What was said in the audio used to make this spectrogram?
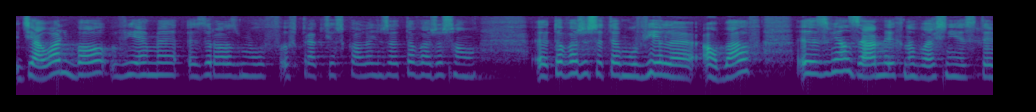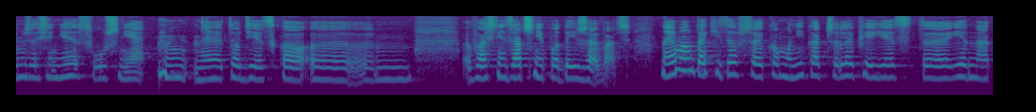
działań, bo wiemy z rozmów w trakcie szkoleń, że towarzyszą Towarzyszy temu wiele obaw e, związanych no właśnie z tym, że się niesłusznie e, to dziecko e, mm, właśnie zacznie podejrzewać. No ja mam taki zawsze komunikat, czy lepiej jest e, jednak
